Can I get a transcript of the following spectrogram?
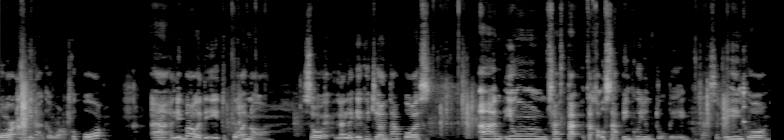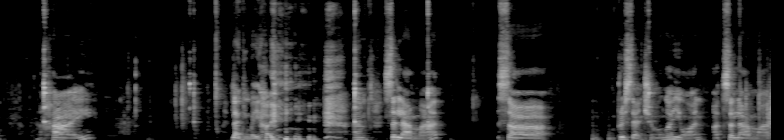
or ang ginagawa ko po uh, halimbawa di ito po ano. So lalagay ko diyan tapos uh, yung sasta, kakausapin ko yung tubig. Sasabihin ko hi laging may hi. um, salamat sa presensya mo ngayon at salamat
